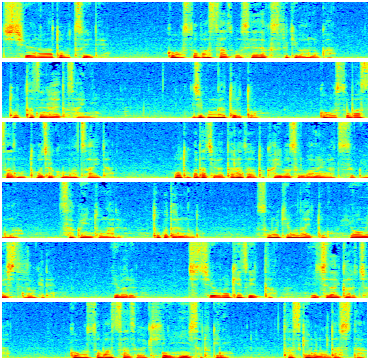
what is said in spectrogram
父親の後を継いでゴーストバスターズを制作する気はあるのかと尋ねられた際に自分が撮るとゴーストバスターズの到着を待つ間男たちがダラダラと会話する場面が続くような作品となると答えるなどその気はないと表明していたわけでいわゆる父親の築いた一大カルチャーゴーストバスターズが危機に瀕した時に助け舟を出した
